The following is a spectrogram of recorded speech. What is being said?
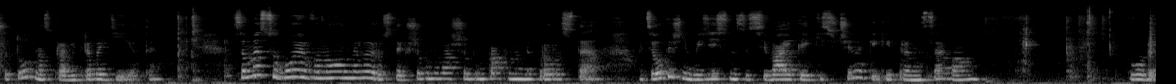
що тут насправді треба діяти. Саме собою воно не виросте, якщо воно в ваших думках воно не проросте. А цього тижня ви дійсно засіваєте якийсь вчинок, який принесе вам плоди.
